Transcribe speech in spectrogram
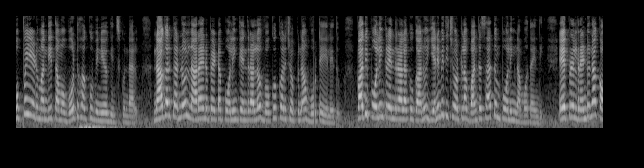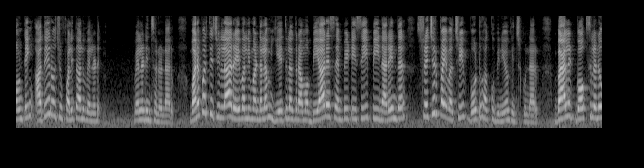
ముప్పై ఏడు మంది తమ ఓటు హక్కు వినియోగించుకున్నారు. నాగర్ కర్నూలు నారాయణపేట పోలింగ్ కేంద్రాల్లో ఒక్కొక్కరు చొప్పున ఓటేయలేదు. పది పోలింగ్ కేంద్రాలకు గాను ఎనిమిది చోట్ల వంద శాతం పోలింగ్ నమోదైంది. ఏప్రిల్ రెండున కౌంటింగ్ అదే రోజు ఫలితాలు వెల్లడి వెల్లడించనున్నారు. వనపర్తి జిల్లా రేవల్లి మండలం ఏతుల గ్రామ BRS MPTC P Narender stretcher పై వచ్చి ఓటు హక్కు వినియోగించుకున్నారు. బ్యాలెట్ బాక్సులను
